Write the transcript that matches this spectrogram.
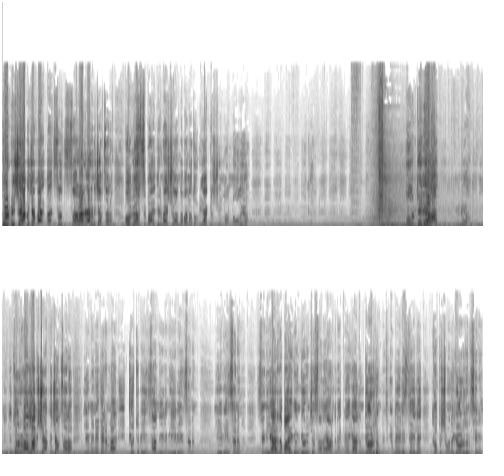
Dur bir şey yapmayacağım. Ben, ben sana zarar vermeyeceğim sana. Aga Spider-Man şu anda bana doğru yaklaşıyor lan. Ne oluyor? Aga. Oğlum geliyor lan. Geliyor. Dur vallahi bir şey yapmayacağım sana. Yemin ederim ben kötü bir insan değilim, iyi bir insanım. İyi bir insanım. Seni yerde baygın görünce sana yardım etmeye geldim. Gördüm Wednesday ile kapışmanı gördüm senin.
